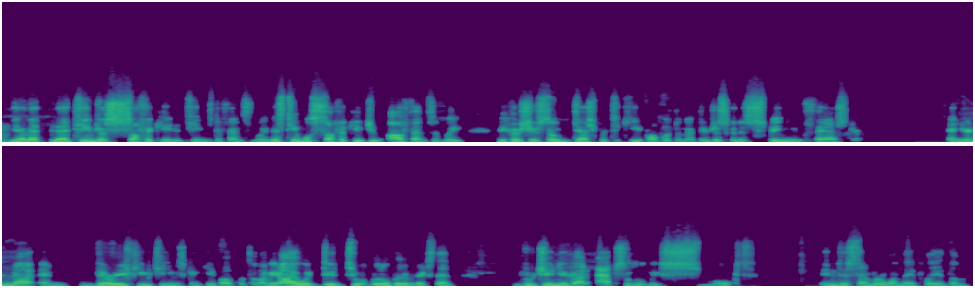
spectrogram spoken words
Hmm. Yeah, that, that team just suffocated teams defensively. This team will suffocate you offensively because you're so desperate to keep up with them that they're just going to spin you faster. And you're not, and very few teams can keep up with them. I mean, Iowa did to a little bit of an extent. Virginia got absolutely smoked in December when they played them.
